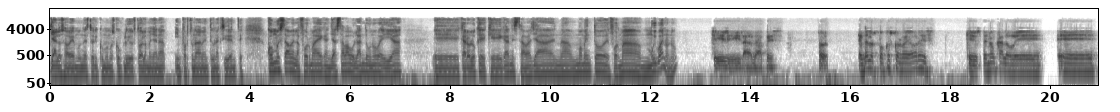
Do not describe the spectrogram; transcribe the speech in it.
ya lo sabemos Néstor, y como hemos concluido toda la mañana, infortunadamente un accidente. ¿Cómo estaba en la forma Egan? Ya estaba volando, uno veía, eh, Carolo, que, que Egan estaba ya en un momento de forma muy bueno, ¿no? sí, sí, la verdad, pues, es de los pocos corredores que usted nunca lo ve eh,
